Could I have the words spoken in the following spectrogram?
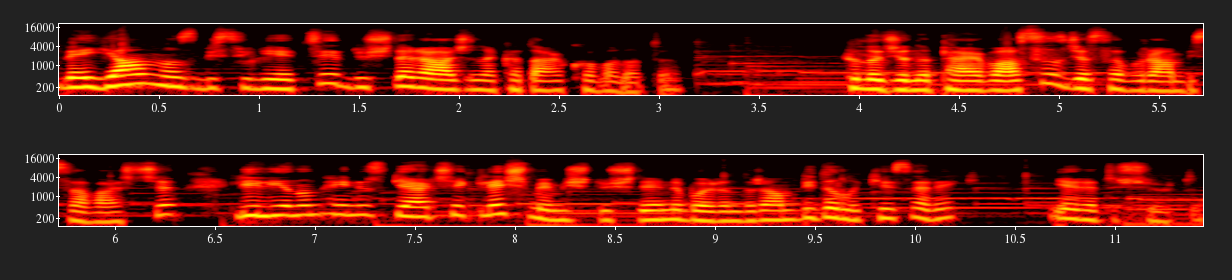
ve yalnız bir süliyeti düşler ağacına kadar kovaladı. Kılıcını pervasızca savuran bir savaşçı, Lilia'nın henüz gerçekleşmemiş düşlerini barındıran bir dalı keserek yere düşürdü.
